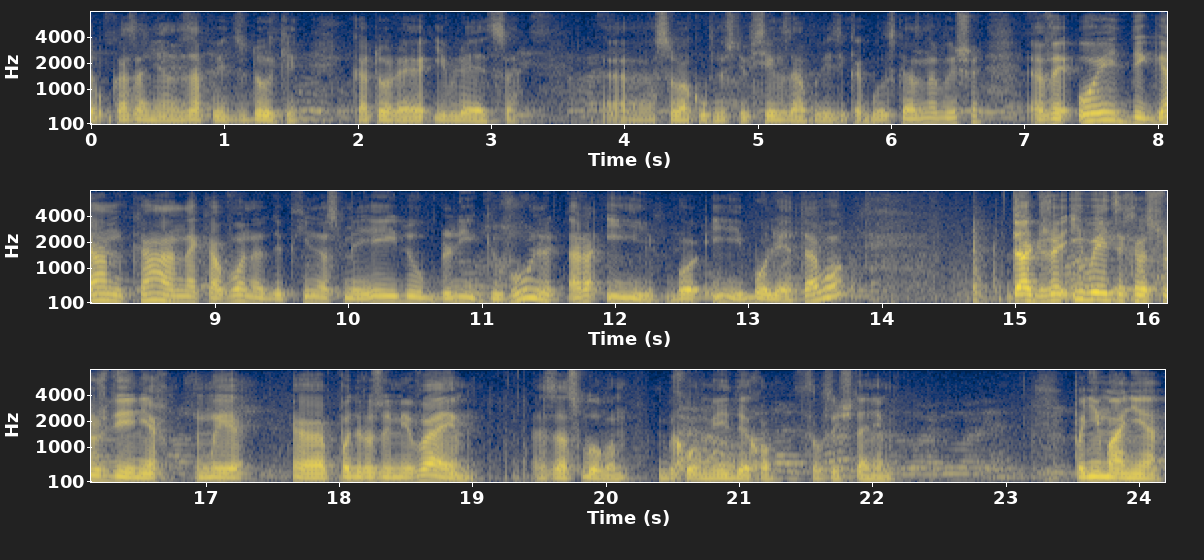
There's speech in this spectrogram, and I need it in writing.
указание на заповедь Сдоки, которая является э, совокупностью всех заповедей, как было сказано выше. В ой дигам кана кавона депхина смеейду блигвуль и и более того, также и в этих рассуждениях мы э, подразумеваем за словом бихол мейдехо, словосочетанием, понимание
